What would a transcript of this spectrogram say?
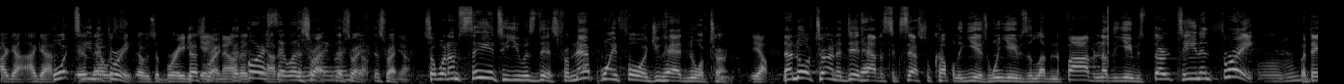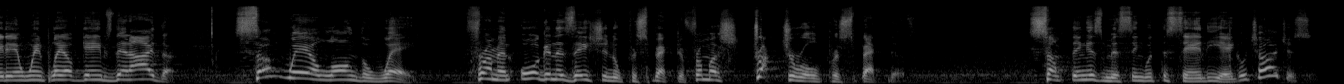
I got, I got. 14 that to was, 3. That was a Brady That's game right. out Of course out it was. That's right. That's right. That's right. Yeah. So what I'm saying to you is this: from that point forward, you had Norv Turner. Yep. Now Norv Turner did have a successful couple of years. One year he was 11 to five, another year he was 13 and 3 Mm-hmm. But they didn't win playoff games then either. Somewhere along the way, from an organizational perspective, from a structural perspective, something is missing with the San Diego Chargers.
